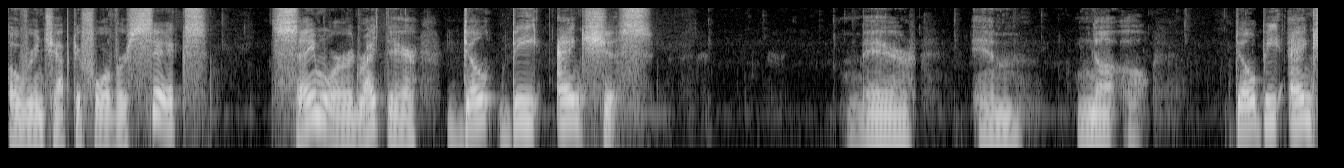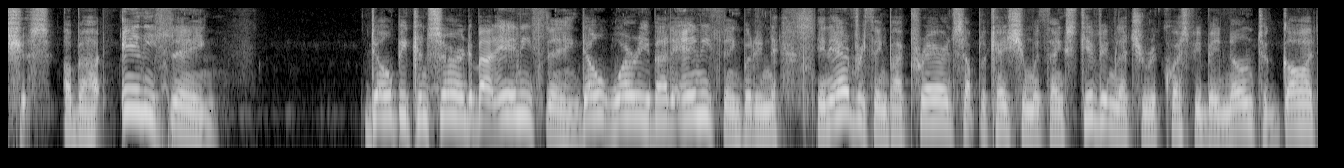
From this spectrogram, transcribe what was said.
over in chapter 4, verse 6, same word right there, don't be anxious mer im nao. Don't be anxious about anything. Don't be concerned about anything. Don't worry about anything, but in, in everything, by prayer and supplication with thanksgiving, let your request be made known to God.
